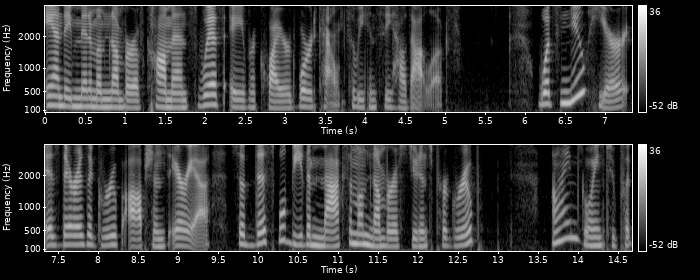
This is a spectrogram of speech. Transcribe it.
and a minimum number of comments with a required word count so we can see how that looks. What's new here is there is a group options area. So this will be the maximum number of students per group I'm going to put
